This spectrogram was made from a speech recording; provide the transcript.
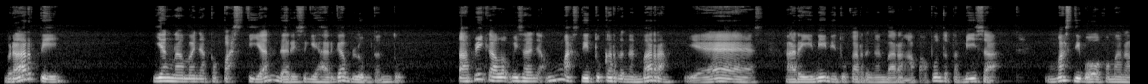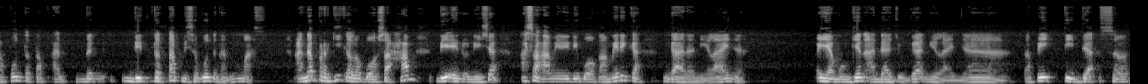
Berarti yang namanya kepastian dari segi harga belum tentu. Tapi kalau misalnya emas ditukar dengan barang, yes, hari ini ditukar dengan barang apa pun tetap bisa. Emas dibawa ke mana pun tetap tetap disebut dengan emas. Anda pergi kalau bawa saham di Indonesia, ah, saham ini dibawa ke Amerika, nggak ada nilainya. Ya mungkin ada juga nilainya, tapi tidak se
